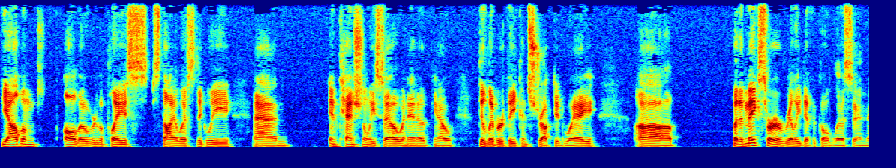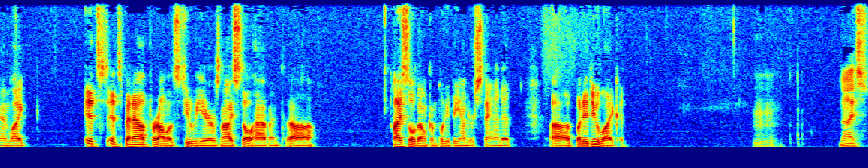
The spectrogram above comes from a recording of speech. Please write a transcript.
the album's all over the place stylistically and intentionally so, and in a you know deliberately constructed way. Uh, but it makes for a really difficult listen, and like it's it's been out for almost two years, and I still haven't. Uh, I still don't completely understand it, uh, but I do like it. Hmm. Nice.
